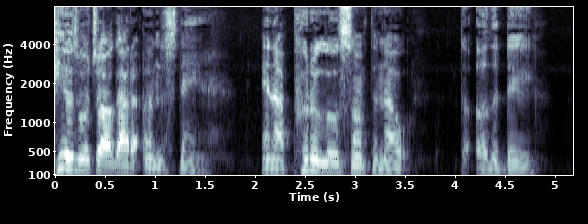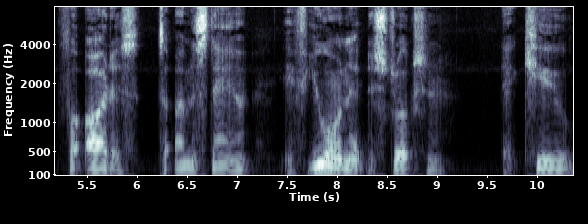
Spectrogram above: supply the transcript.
here's what y'all got to understand. And I put a little something out the other day for artists to understand if you on that destruction, that kill,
